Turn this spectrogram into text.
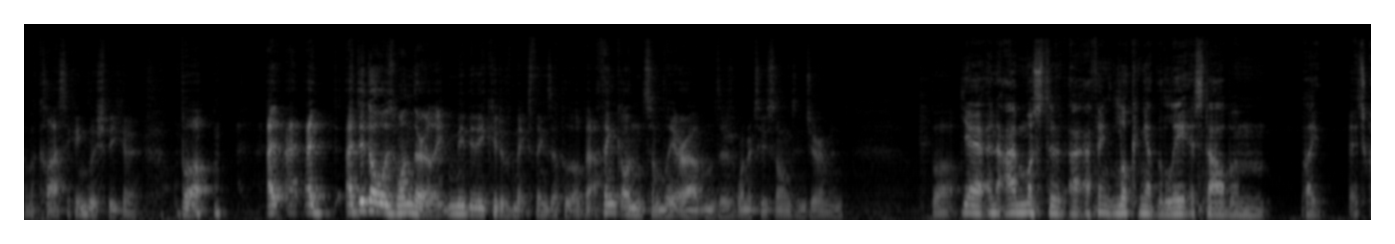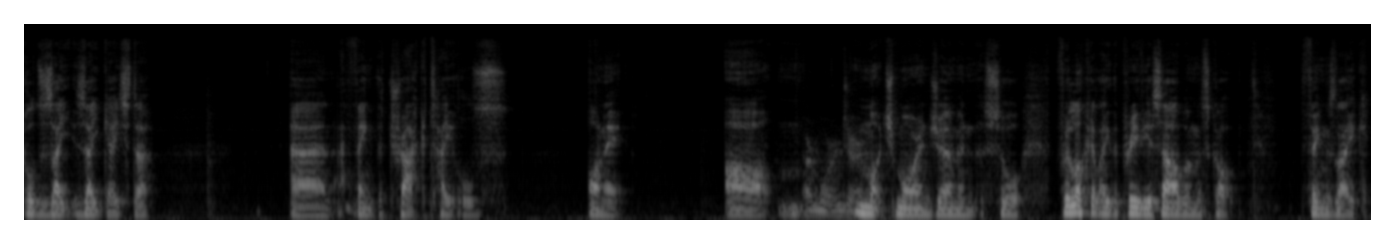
i'm a classic english speaker but I, I, I- did always wonder, like maybe they could have mixed things up a little bit. I think on some later albums, there's one or two songs in German, but Yeah, and I must have. I I think looking at the latest album, like it's called Zeit, Zeitgeister, and I think the track titles on it are are more in German. much more in German. So if we look at like the previous album, it's got things like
